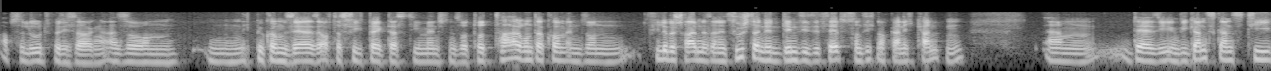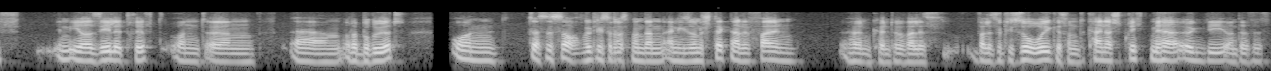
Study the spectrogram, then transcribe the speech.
absolut, würde ich sagen. Also ähm, ich bekomme sehr, sehr oft das Feedback, dass die Menschen so total runterkommen in so einen, viele beschreiben das einen Zustand, in dem sie sich selbst von sich noch gar nicht kannten ähm, der sie irgendwie ganz, ganz tief in ihrer Seele trifft und ähm, ähm, oder berührt. Und das ist auch wirklich so, dass man dann eigentlich so eine Stecknadel fallen hören könnte, weil es, weil es wirklich so ruhig ist und keiner spricht mehr irgendwie und das ist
